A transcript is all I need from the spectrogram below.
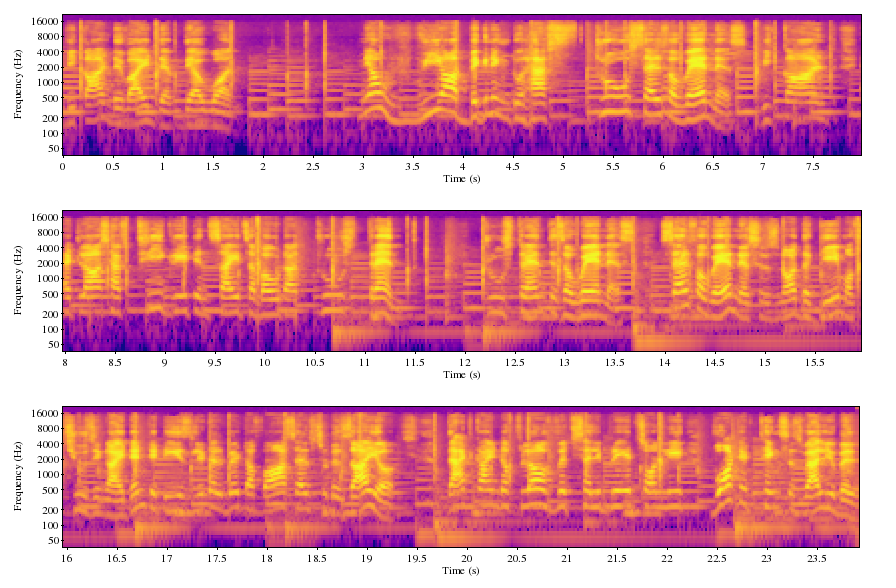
We can't divide them, they are one. Now we are beginning to have true self awareness. We can't at last have three great insights about our true strength. True strength is awareness. Self awareness is not the game of choosing identities, little bit of ourselves to desire. That kind of love which celebrates only what it thinks is valuable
